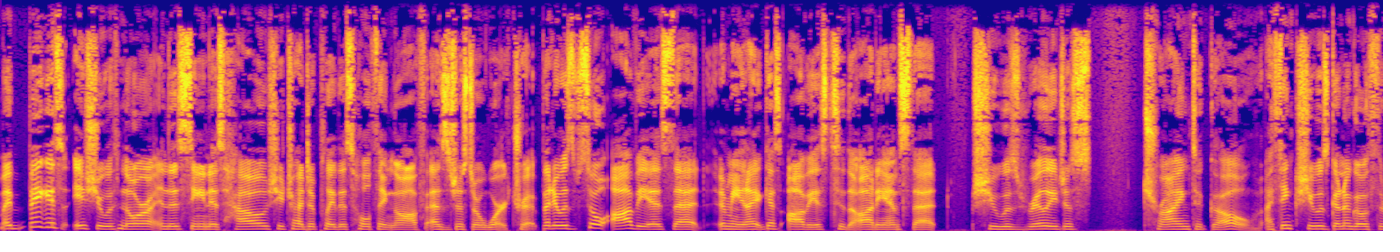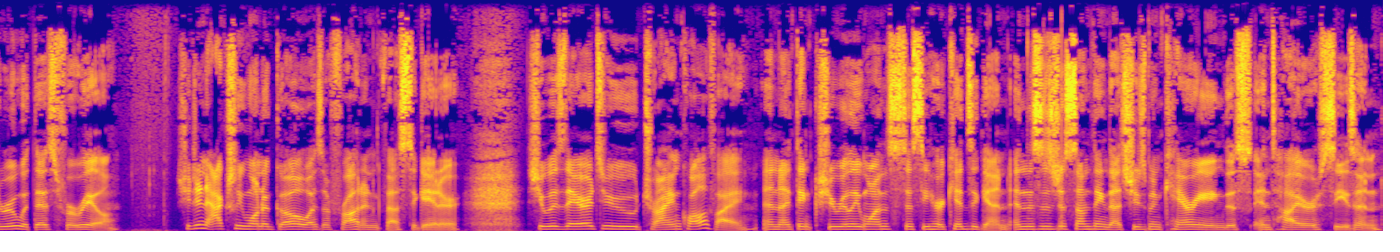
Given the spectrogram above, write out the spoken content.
My biggest issue with Nora in this scene is how she tried to play this whole thing off as just a work trip. But it was so obvious that, I mean, I guess obvious to the audience that she was really just trying to go. I think she was going to go through with this for real. She didn't actually want to go as a fraud investigator. She was there to try and qualify. And I think she really wants to see her kids again. And this is just something that she's been carrying this entire season.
